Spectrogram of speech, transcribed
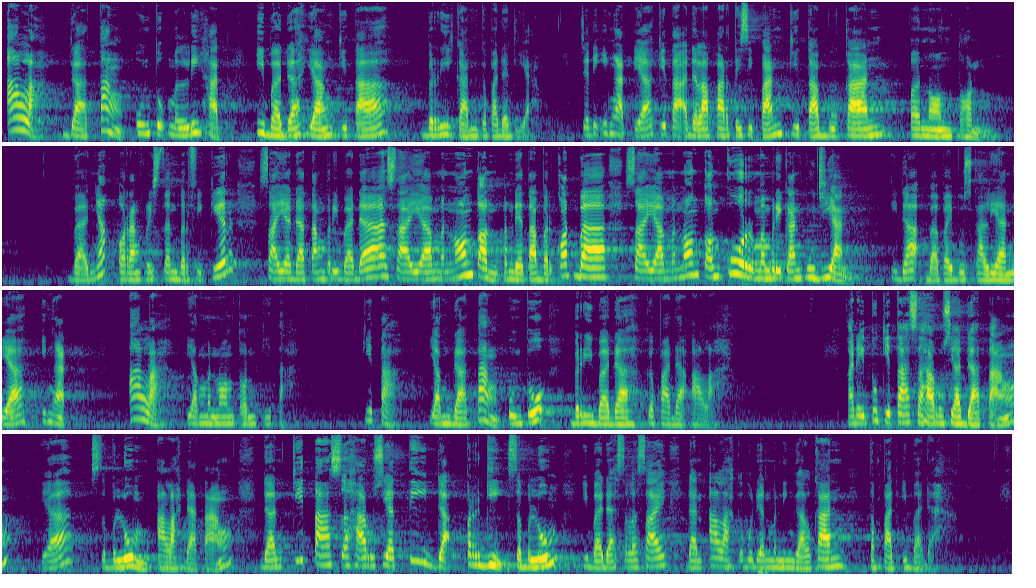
Allah datang untuk melihat ibadah yang kita berikan kepada Dia. Jadi ingat ya, kita adalah partisipan, kita bukan penonton. Banyak orang Kristen berpikir saya datang beribadah, saya menonton pendeta berkhotbah, saya menonton kur memberikan pujian. Tidak Bapak Ibu sekalian ya, ingat Allah yang menonton kita. Kita yang datang untuk beribadah kepada Allah. Karena itu kita seharusnya datang ya sebelum Allah datang dan kita seharusnya tidak pergi sebelum ibadah selesai dan Allah kemudian meninggalkan tempat ibadah.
